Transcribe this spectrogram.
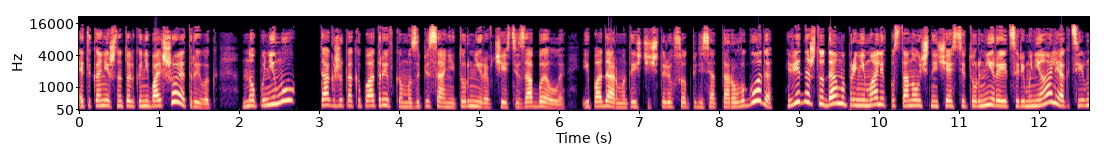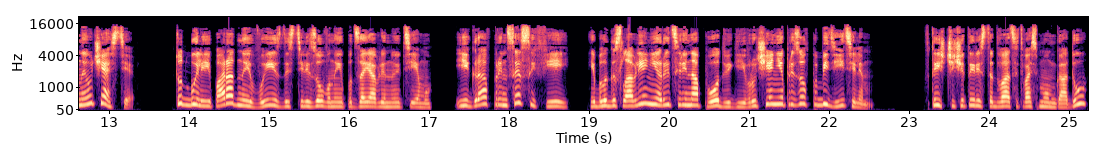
Это, конечно, только небольшой отрывок, но по нему, так же, как и по отрывкам из описаний турнира в честь Изабеллы и Подарма 1452 года, видно, что дамы принимали в постановочной части турнира и церемониале активное участие. Тут были и парадные выезды, стилизованные под заявленную тему, и игра в принцессы-фей, и благословление рыцарей на подвиги, и вручение призов победителям. В 1428 году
